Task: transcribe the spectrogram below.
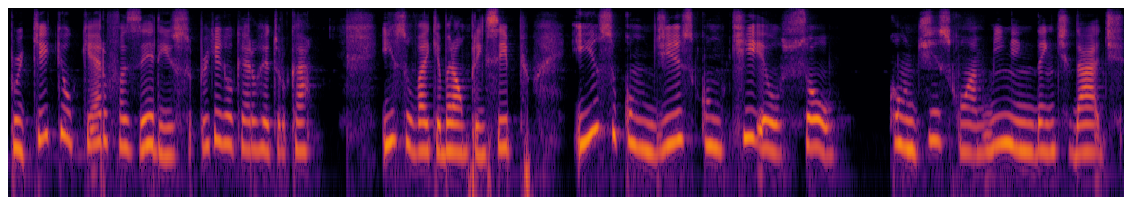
Por que, que eu quero fazer isso? Por que, que eu quero retrucar? Isso vai quebrar um princípio? Isso condiz com o que eu sou? condiz com a minha identidade.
